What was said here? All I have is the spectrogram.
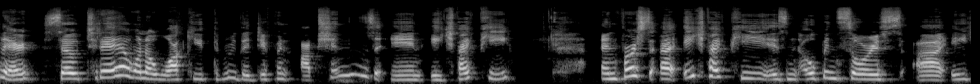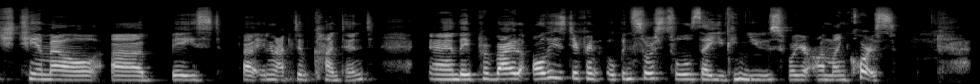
there. So today I want to walk you through the different options in H5P. And first, uh, H5P is an open source uh, HTML uh, based uh, interactive content. And they provide all these different open source tools that you can use for your online course.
